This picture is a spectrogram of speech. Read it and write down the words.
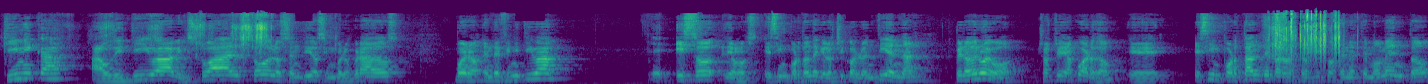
química, auditiva, visual, todos los sentidos involucrados? Bueno, en definitiva, eh, eso, digamos, es importante que los chicos lo entiendan, pero de nuevo, yo estoy de acuerdo. Eh, es importante para nuestros hijos en este momento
